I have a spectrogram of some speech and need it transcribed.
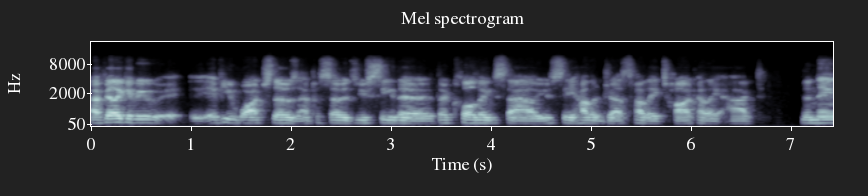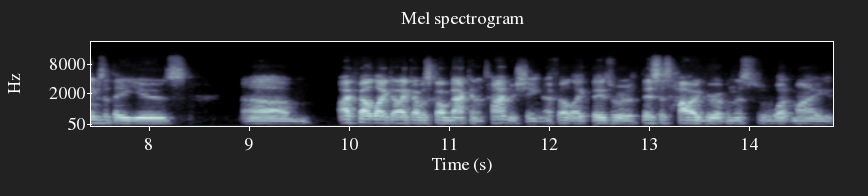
I feel like if you if you watch those episodes, you see the their clothing style, you see how they're dressed, how they talk, how they act, the names that they use. Um, I felt like like I was going back in a time machine. I felt like these were this is how I grew up and this is what my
